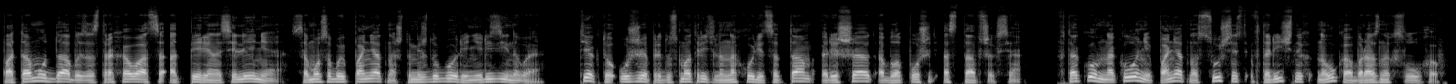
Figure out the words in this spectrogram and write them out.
Потому, дабы застраховаться от перенаселения, само собой понятно, что Междугорье не резиновое. Те, кто уже предусмотрительно находится там, решают облапошить оставшихся. В таком наклоне понятна сущность вторичных наукообразных слухов.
